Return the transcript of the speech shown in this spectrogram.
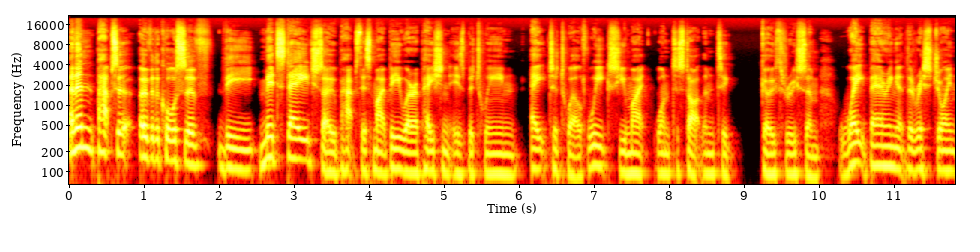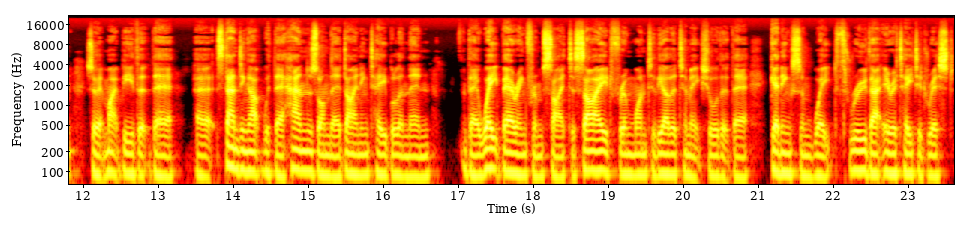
And then perhaps uh, over the course of the mid stage, so perhaps this might be where a patient is between 8 to 12 weeks, you might want to start them to go through some weight bearing at the wrist joint. So it might be that they're uh, standing up with their hands on their dining table and then they're weight bearing from side to side, from one to the other to make sure that they're getting some weight through that irritated wrist.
